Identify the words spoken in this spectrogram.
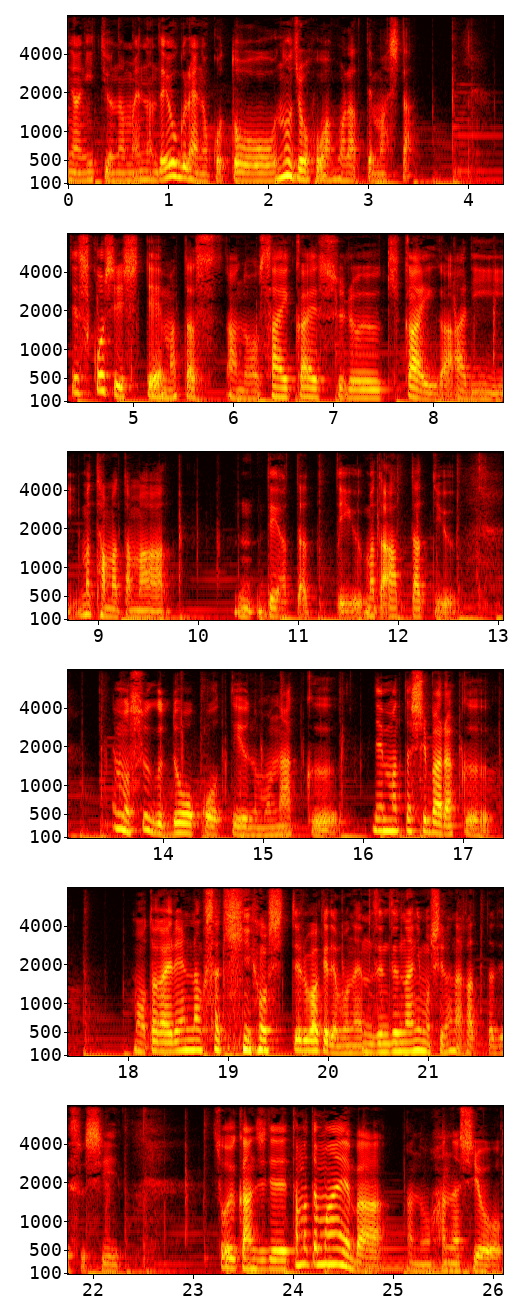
々っていう名前なんだよぐらいのことの情報はもらってました。で、少ししてまた、あの、再会する機会があり、まあ、たまたま出会ったっていう、また会ったっていう。でもすぐどうこうっていうのもなく、で、またしばらく、まあ、お互い連絡先を知ってるわけでもね、全然何も知らなかったですし、そういう感じで、たまたま会えば、あの、話を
